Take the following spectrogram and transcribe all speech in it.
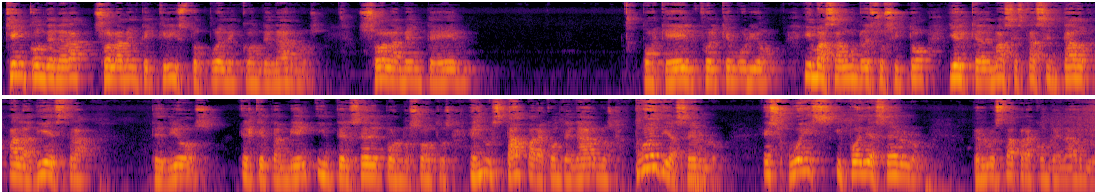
¿Quién condenará? Solamente Cristo puede condenarnos. Solamente Él. Porque Él fue el que murió y más aún resucitó y el que además está sentado a la diestra de Dios, el que también intercede por nosotros. Él no está para condenarnos, puede hacerlo, es juez y puede hacerlo, pero no está para condenarle,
